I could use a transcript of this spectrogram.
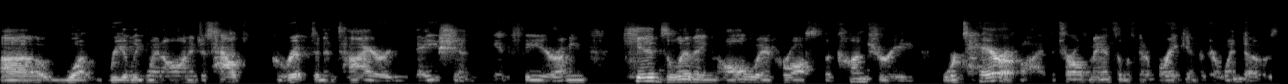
uh, what really went on and just how gripped an entire nation in fear. I mean, kids living all the way across the country were terrified that Charles Manson was going to break into their windows,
